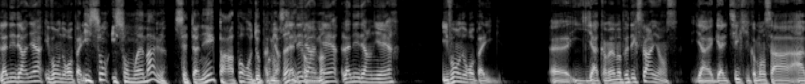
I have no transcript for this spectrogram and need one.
L'année dernière, ils vont en Europa League. Ils sont, ils sont moins mal cette année par rapport aux deux premières Attends, années. L'année hein. dernière, l'année dernière, ils vont en Europa League. Euh, Il y a quand même un peu d'expérience. Il y a Galtier qui commence à, à-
